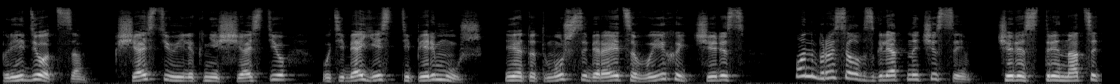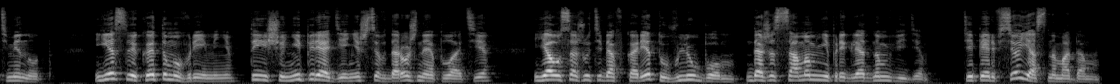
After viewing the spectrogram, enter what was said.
Придется. К счастью или к несчастью, у тебя есть теперь муж, и этот муж собирается выехать через... Он бросил взгляд на часы. Через тринадцать минут. Если к этому времени ты еще не переоденешься в дорожное платье, я усажу тебя в карету в любом, даже самом неприглядном виде. Теперь все ясно, мадам?»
